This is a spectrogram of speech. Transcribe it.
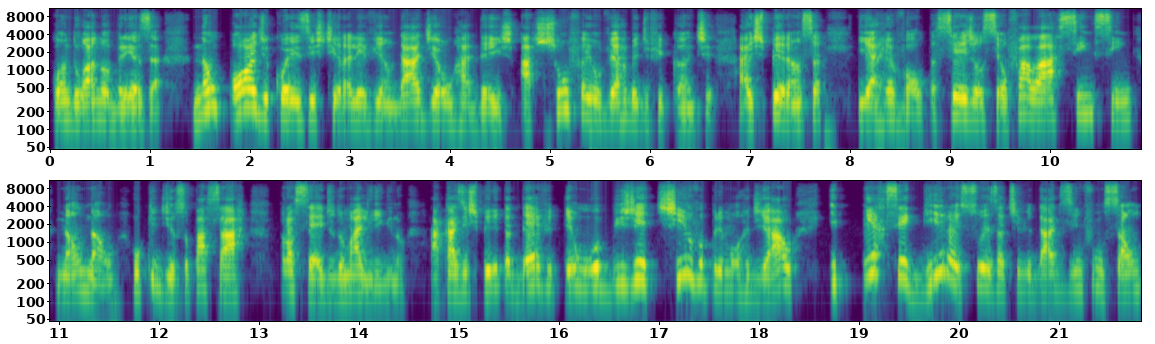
Quando há nobreza, não pode coexistir a leviandade e a honradez, a chufa e o verbo edificante, a esperança e a revolta. Seja o seu falar sim, sim, não, não. O que disso passar procede do maligno. A casa espírita deve ter um objetivo primordial e perseguir as suas atividades em função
